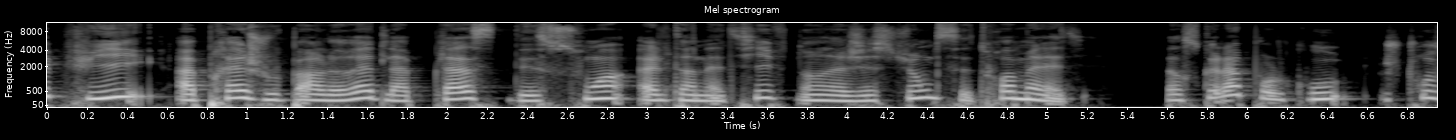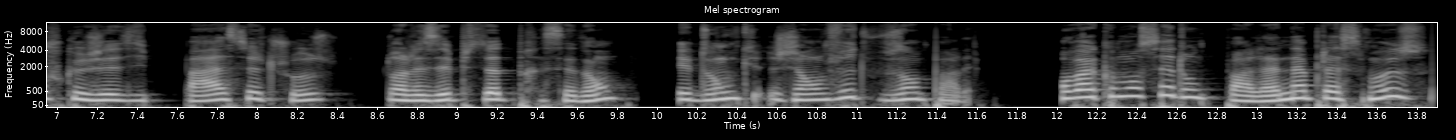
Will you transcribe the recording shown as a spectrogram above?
Et puis, après, je vous parlerai de la place des soins alternatifs dans la gestion de ces trois maladies. Parce que là, pour le coup, je trouve que j'ai dit pas assez de choses dans les épisodes précédents, et donc j'ai envie de vous en parler. On va commencer donc par l'anaplasmose,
